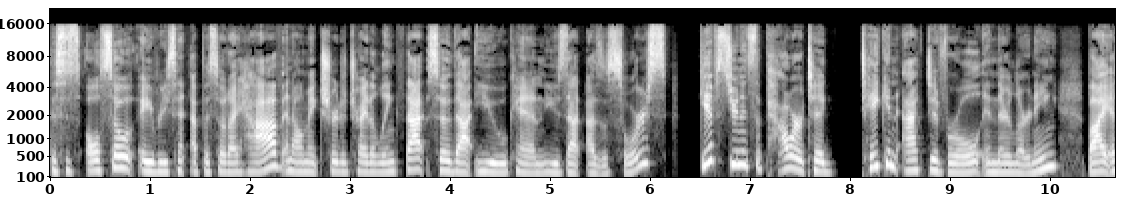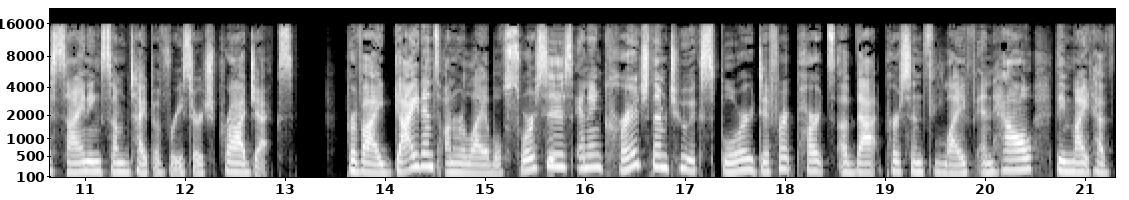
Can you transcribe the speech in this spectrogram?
This is also a recent episode I have, and I'll make sure to try to link that so that you can use that as a source. Give students the power to take an active role in their learning by assigning some type of research projects. Provide guidance on reliable sources and encourage them to explore different parts of that person's life and how they might have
